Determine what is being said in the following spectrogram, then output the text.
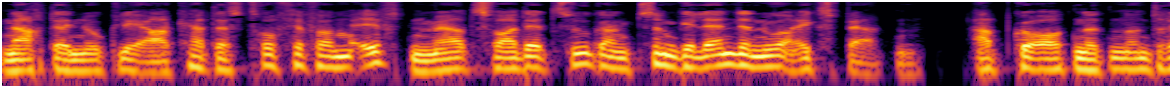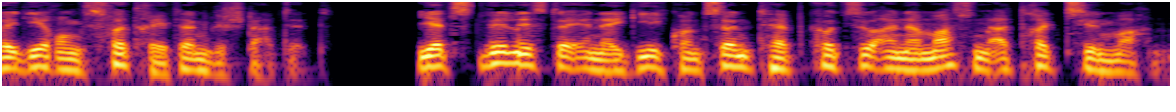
Nach der Nuklearkatastrophe vom 11. März war der Zugang zum Gelände nur Experten, Abgeordneten und Regierungsvertretern gestattet. Jetzt will es der Energiekonzern TEPCO zu einer Massenattraktion machen.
